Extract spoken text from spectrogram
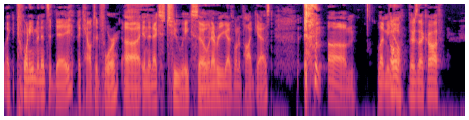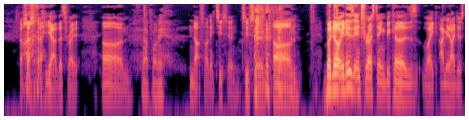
like 20 minutes a day accounted for uh, in the next two weeks. So whenever you guys want a podcast, um, let me know. Oh, there's that cough. yeah, that's right. Um, Not funny. Not funny. Too soon. Too soon. um, but no, it is interesting because, like, I mean, I just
